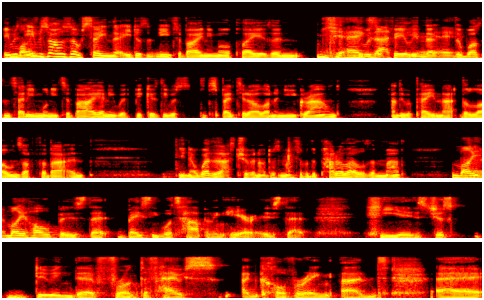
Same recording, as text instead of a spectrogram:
He was, my, he was also saying that he doesn't need to buy any more players, and yeah, there was exactly, a feeling yeah, that yeah. there wasn't any money to buy any with because they was they'd spent it all on a new ground, and they were paying that the loans off for that, and you know whether that's true or not doesn't matter, but the parallels are mad. My um, my hope is that basically what's happening here is that he is just doing the front of house and covering, and uh,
